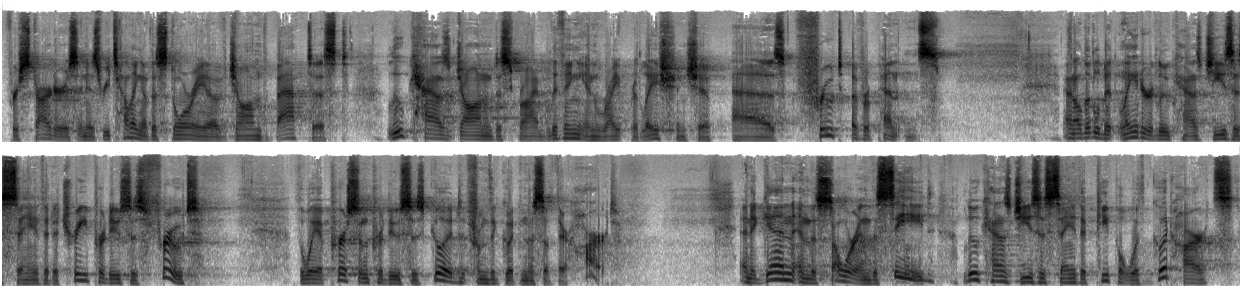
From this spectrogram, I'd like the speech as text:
For starters, in his retelling of the story of John the Baptist, Luke has John describe living in right relationship as fruit of repentance. And a little bit later, Luke has Jesus say that a tree produces fruit the way a person produces good from the goodness of their heart. And again, in the sower and the seed, Luke has Jesus say that people with good hearts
